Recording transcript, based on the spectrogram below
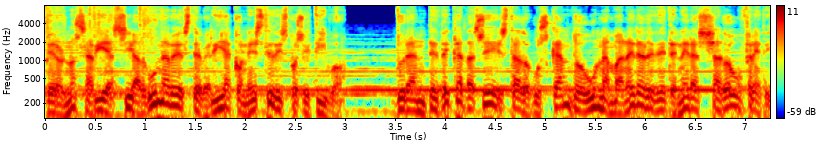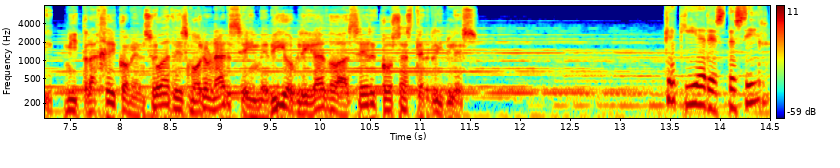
Pero no sabía si alguna vez te vería con este dispositivo. Durante décadas he estado buscando una manera de detener a Shadow Freddy. Mi traje comenzó a desmoronarse y me vi obligado a hacer cosas terribles. ¿Qué quieres decir?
